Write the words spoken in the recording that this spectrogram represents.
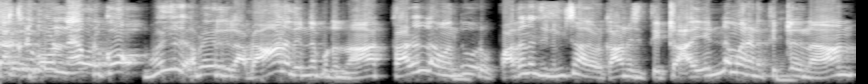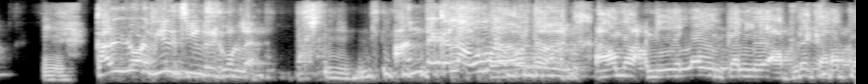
டக்குனு போன ஒரு கோ மயில் அப்படியே இருக்குல்ல அப்படி ஆனது என்ன பண்ணுதுன்னா கல்ல வந்து ஒரு பதினஞ்சு நிமிஷம் ஒரு கான்வெர்சேஷன் திட்டு அது என்ன மாதிரியான திட்டுதுன்னா ம். கல்லோட வீழ்ச்சியில் இருக்கும்ல. அந்த கல்ல அவமானப்படுத்துறது ஆமா. நீ எல்லாம் ஒரு கல்லு அப்படியே கடப்ப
